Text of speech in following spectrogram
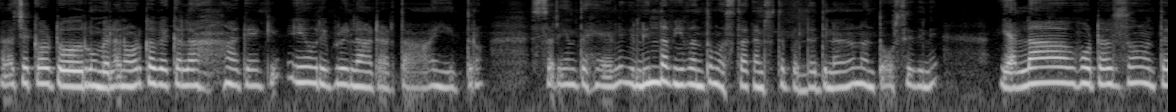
ಎಲ್ಲ ಚೆಕ್ಔಟು ರೂಮ್ ಎಲ್ಲ ನೋಡ್ಕೋಬೇಕಲ್ಲ? ಹಾಗಾಗಿ ಇವರಿಬ್ಬರು ಇಲ್ಲ ಆಟ ಆಡ್ತಾ ಇದ್ದರು ಸರಿ ಅಂತ ಹೇಳಿ, ಇಲ್ಲಿಂದ ವ್ಯೂ ಅಂತೂ ಮಸ್ತಾಗಿ ಕಾಣಿಸುತ್ತೆ. ಬಂದ ದಿನನೂ ನಾನು ತೋರಿಸಿದ್ದೀನಿ. ಎಲ್ಲ ಹೋಟೆಲ್ಸು ಮತ್ತು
